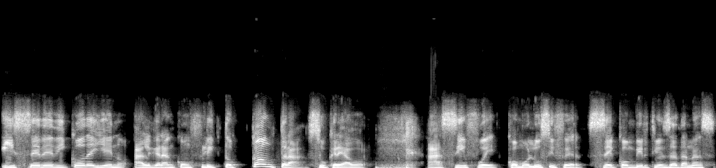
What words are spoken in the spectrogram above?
Y se dedicó de lleno al gran conflicto contra su creador. Así fue como Lucifer se convirtió en Satanás,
